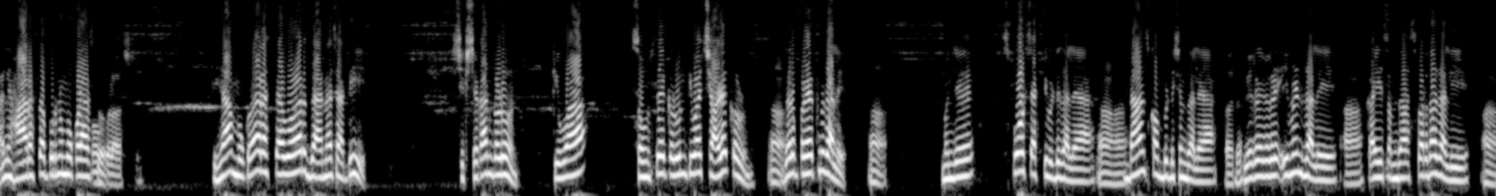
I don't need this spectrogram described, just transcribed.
आणि हा रस्ता पूर्ण मोकळा असतो. मोकळा असतो. ह्या मोकळ्या रस्त्यावर जाण्यासाठी शिक्षकांकडून किंवा संस्थेकडून किंवा शाळेकडून हा. जर प्रयत्न झाले हा. म्हणजे स्पोर्ट्स ऍक्टिव्हिटी झाल्या हां डान्स कॉम्पिटिशन झाल्या बरं. वेगळे वेगळे इव्हेंट झाले हा. काही समजा स्पर्धा झाली हा.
